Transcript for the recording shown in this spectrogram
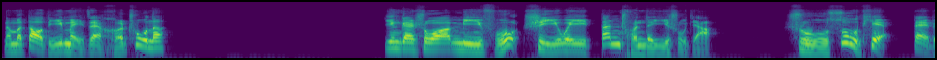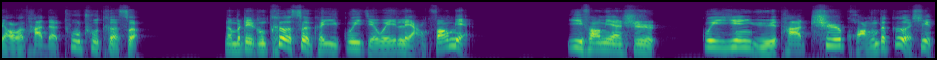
那么到底美在何处呢？应该说，米芾是一位单纯的艺术家，蜀素帖代表了他的突出特色。那么这种特色可以归结为两方面：一方面是归因于他痴狂的个性，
